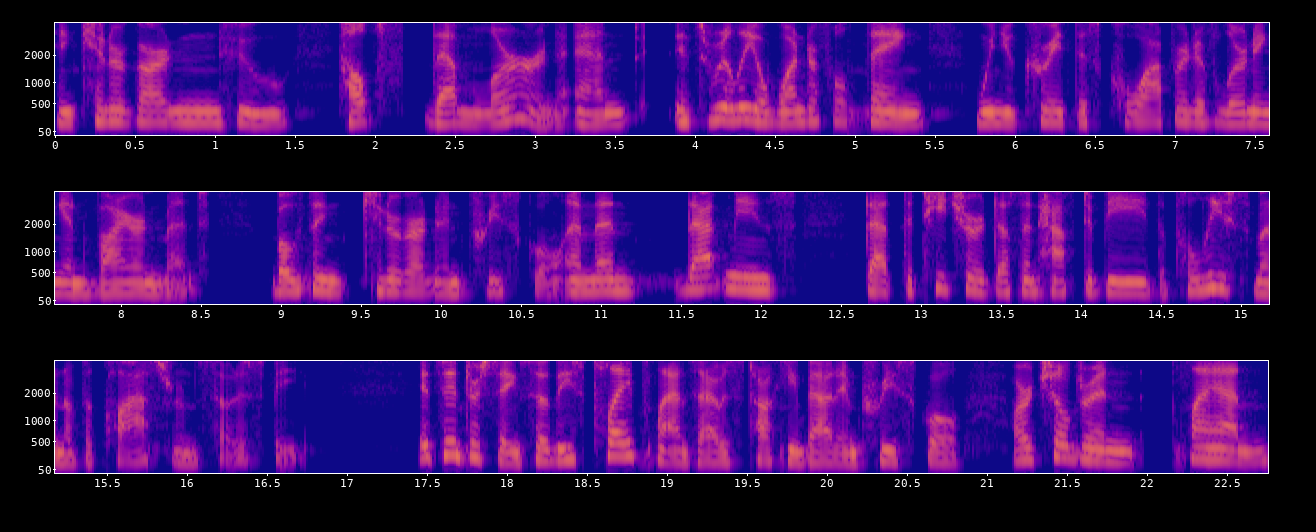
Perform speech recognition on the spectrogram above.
in kindergarten who helps them learn. And it's really a wonderful mm-hmm. thing when you create this cooperative learning environment, both mm-hmm. in kindergarten and preschool. And then that means that the teacher doesn't have to be the policeman of the classroom, so to speak. It's interesting. So these play plans I was talking about in preschool, our children plan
